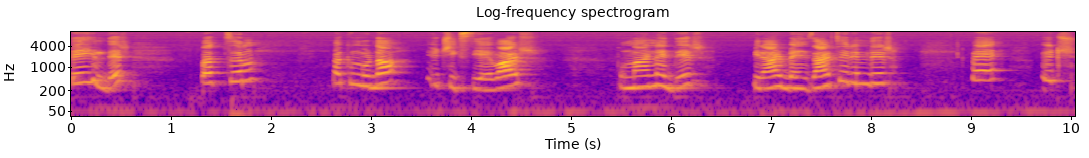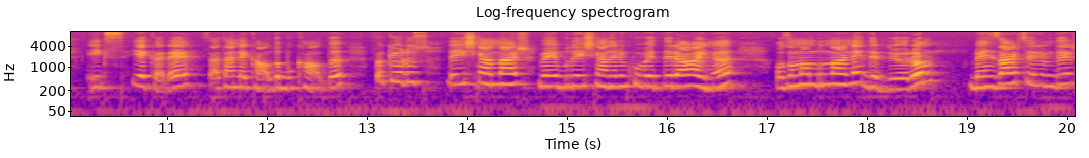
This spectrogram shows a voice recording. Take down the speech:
değildir. Baktım. Bakın burada 3xy var. Bunlar nedir? Birer benzer terimdir. Ve 3x y kare. Zaten ne kaldı? Bu kaldı. Bakıyoruz değişkenler ve bu değişkenlerin kuvvetleri aynı. O zaman bunlar nedir diyorum? Benzer terimdir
